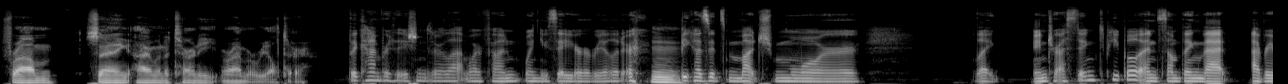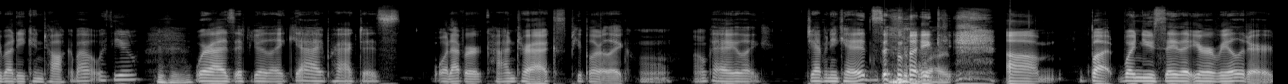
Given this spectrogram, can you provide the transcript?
from saying I'm an attorney or I'm a realtor? The conversations are a lot more fun when you say you're a realtor mm. because it's much more like interesting to people and something that everybody can talk about with you. Mm-hmm. Whereas if you're like, yeah, I practice whatever contracts, people are like, oh, okay, like, do you have any kids? like, right. um, but when you say that you're a realtor,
